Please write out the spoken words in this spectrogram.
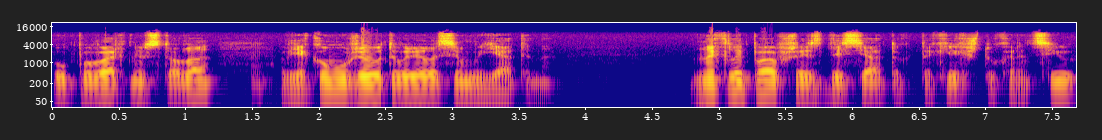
у поверхню стола, в якому вже утворилася м'ятина. Наклепавши з десяток таких штукарців,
